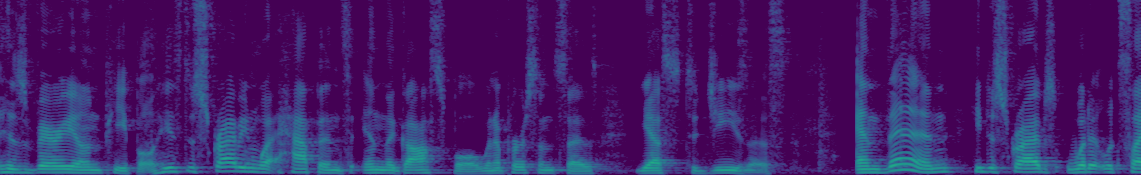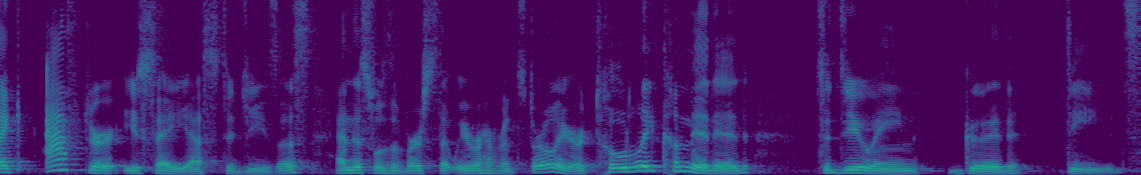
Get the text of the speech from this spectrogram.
his very own people. He's describing what happens in the gospel when a person says yes to Jesus. And then he describes what it looks like after you say yes to Jesus. And this was a verse that we referenced earlier totally committed to doing good deeds.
